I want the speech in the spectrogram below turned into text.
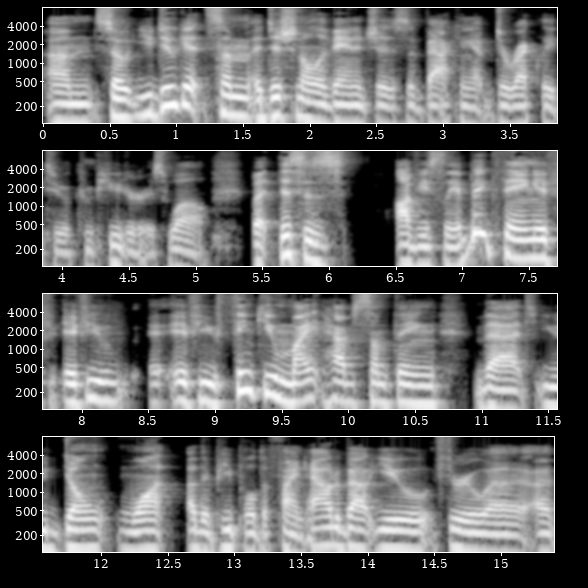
Um, so you do get some additional advantages of backing up directly to a computer as well. But this is obviously a big thing. If if you if you think you might have something that you don't want other people to find out about you through a, a,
